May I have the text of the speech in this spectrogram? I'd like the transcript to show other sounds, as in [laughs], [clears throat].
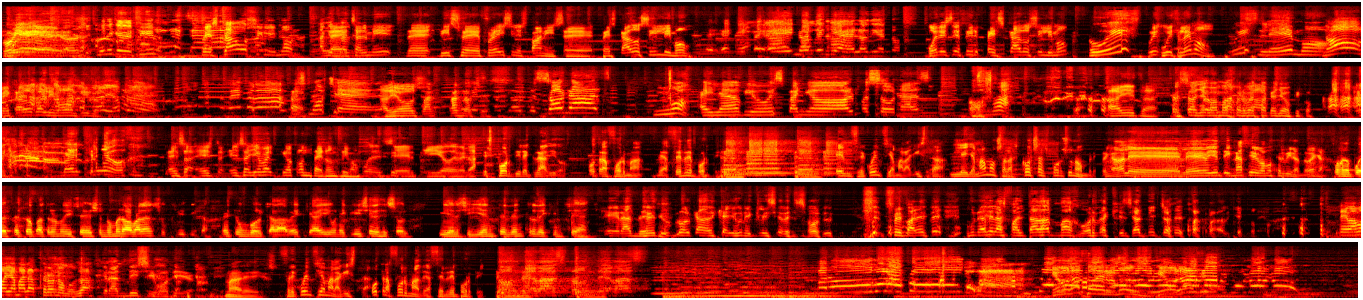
Oye, tiene que decir pescado sin limón. Aquí está Eh, el- tell me the, this uh, phrase in Spanish. eh, pescado sin limón. Eh, eh, eh, no entendía, lo siento. ¿Puedes decir pescado sin limón? With, With, with lemon. with lemon. ¡No! Pescado con limón, Kiko. Ay, hombre. Buenas noches. Adiós. Buenas buenas noches. Personas. ¡Mua! I love you, español, personas. Oh. ¡Mua! Ahí está. Esa lleva más cerveza que yo, Kiko. [laughs] Me lo creo. Esa, esa lleva el kiosco entero encima. puede ser, tío, de verdad. Sport Direct Radio, otra forma de hacer deporte. En frecuencia malaguista le llamamos a las cosas por su nombre. Venga, dale, lee oyente Ignacio y vamos terminando, venga. Bueno, pues Peto Patrono dice, sus números avalan sus críticas. Mete un gol cada vez que hay un eclipse de sol y el siguiente dentro de 15 años. Qué grande, mete un gol cada vez que hay un eclipse de sol. [laughs] Me parece una de las faltadas más gordas que se han dicho en esta radio. Le vamos a llamar astrónomos, ya. Grandísimo, tío. Madre de Dios. Frecuencia malaguista, otra forma de hacer deporte. ¡Qué golazo de Ramón! ¡Qué golazo!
